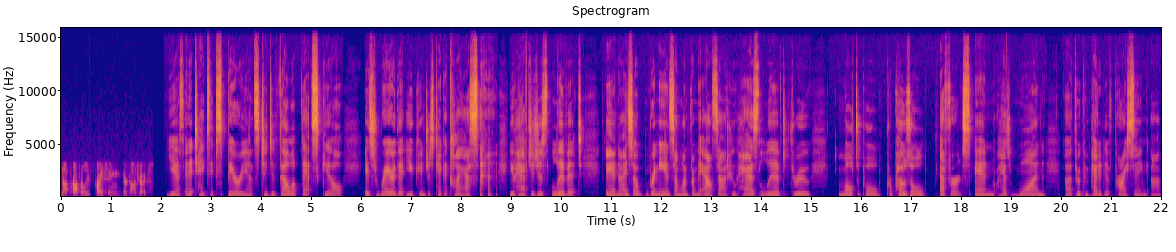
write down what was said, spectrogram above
not properly pricing their contracts. Yes, and it takes experience to develop that skill. It's rare that you can just take a class. you have to just live it. And, uh, and so bringing in someone from the outside who has lived through multiple proposal efforts and has won uh, through competitive pricing uh,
